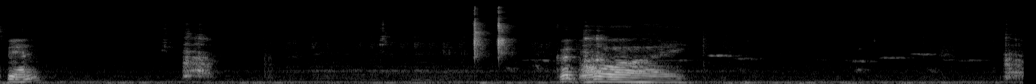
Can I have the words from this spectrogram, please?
Spin. Good boy.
